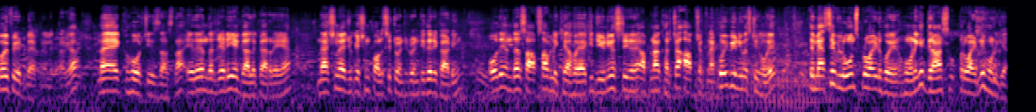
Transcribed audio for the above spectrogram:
ਕੋਈ ਫੀਡਬੈਕ ਨਹੀਂ ਲਿੱਤਾ ਗਿਆ। ਮੈਂ ਇੱਕ ਹੋਰ ਚੀਜ਼ ਦੱਸਦਾ ਇਹਦੇ ਅੰਦਰ ਜਿਹੜੀ ਇਹ ਗੱਲ ਕਰ ਰਹੇ ਆ ਨੈਸ਼ਨਲ ਐਜੂਕੇਸ਼ਨ ਪਾਲਿਸੀ 2020 ਦੇ ਰਿਗਾਰਡਿੰਗ ਉਹਦੇ ਅੰਦਰ ਸਾਫ਼-ਸਾਫ਼ ਲਿਖਿਆ ਹੋਇਆ ਹੈ ਕਿ ਯੂਨੀਵਰਸਿਟੀ ਨੇ ਆਪਣਾ ਖਰਚਾ ਆਪ ਚੱਕਣਾ ਹੈ। ਕੋਈ ਵੀ ਯੂਨੀਵਰਸਿਟੀ ਹੋਵੇ ਤੇ ਮੈਸਿਵ ਲੋਨਸ ਪ੍ਰੋਵਾਈਡ ਹੋਏ ਹੋਣਗੇ ਗ੍ਰਾਂਟਸ ਪ੍ਰੋਵਾਈਡ ਨਹੀਂ ਹੋਣਗੀਆਂ।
